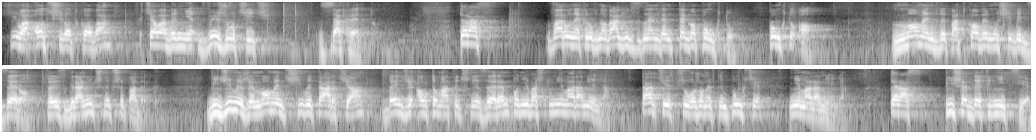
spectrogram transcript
siła odśrodkowa chciałaby mnie wyrzucić z zakrętu. Teraz warunek równowagi względem tego punktu. Punktu O. Moment wypadkowy musi być zero. To jest graniczny przypadek. Widzimy, że moment siły tarcia będzie automatycznie zerem, ponieważ tu nie ma ramienia. Tarcie jest przyłożone w tym punkcie, nie ma ramienia. Teraz piszę definicję.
